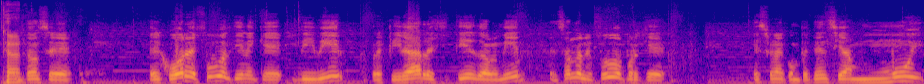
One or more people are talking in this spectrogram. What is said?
Claro. Entonces, el jugador de fútbol tiene que vivir, respirar, resistir, dormir, pensando en el fútbol porque es una competencia muy,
